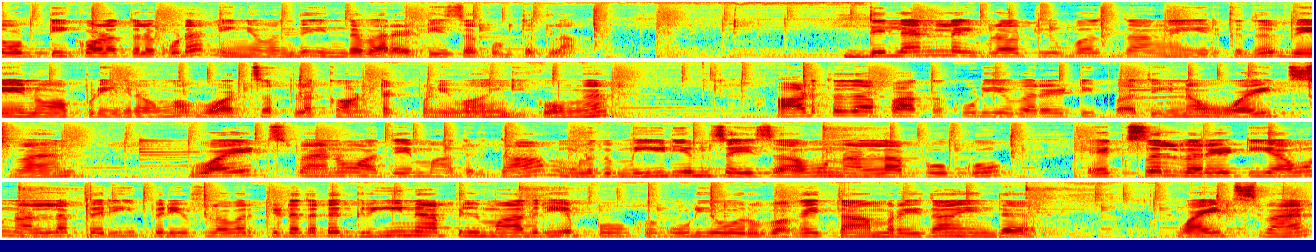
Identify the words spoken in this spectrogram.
தொட்டி குளத்தில் கூட நீங்கள் வந்து இந்த வெரைட்டிஸை கொடுத்துக்கலாம். திலனில் இவ்வளோ டியூபர்ஸ் தாங்க இருக்குது. வேணும் அப்படிங்கிறவங்க வாட்ஸ்அப்பில் காண்டாக்ட் பண்ணி வாங்கிக்கோங்க. அடுத்ததாக பார்க்கக்கூடிய வெரைட்டி பார்த்திங்கன்னா ஒயிட் ஸ்வேன் ஒயிட் ஸ்வேனும் அதே மாதிரி தான். உங்களுக்கு மீடியம் சைஸாகவும் நல்லா பூக்கும். எக்ஸல் வெரைட்டியாகவும் நல்ல பெரிய பெரிய ஃப்ளவர் கிட்டத்தட்ட க்ரீன் ஆப்பிள் மாதிரியே பூக்கக்கூடிய ஒரு வகை தாமரை தான் இந்த ஒயிட் ஸ்வேன்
